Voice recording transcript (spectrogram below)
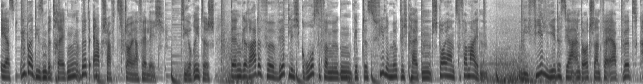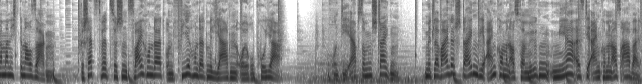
Erst über diesen Beträgen wird Erbschaftssteuer fällig. Theoretisch, denn gerade für wirklich große Vermögen gibt es viele Möglichkeiten, Steuern zu vermeiden. Wie viel jedes Jahr in Deutschland vererbt wird, kann man nicht genau sagen. Geschätzt wird zwischen 200 und 400 Milliarden Euro pro Jahr. Und die Erbsummen steigen. Mittlerweile steigen die Einkommen aus Vermögen mehr als die Einkommen aus Arbeit.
